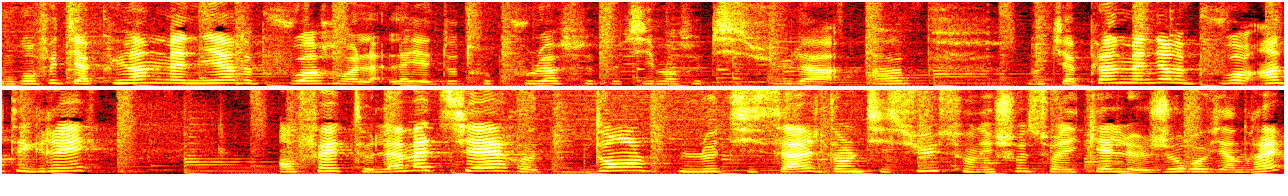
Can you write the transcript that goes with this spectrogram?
Donc en fait, il y a plein de manières de pouvoir... Voilà, là, il y a d'autres couleurs ce petit morceau de tissu, là. Hop. Donc il y a plein de manières de pouvoir intégrer en fait la matière dans le tissage, dans le tissu, ce sont des choses sur lesquelles je reviendrai.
